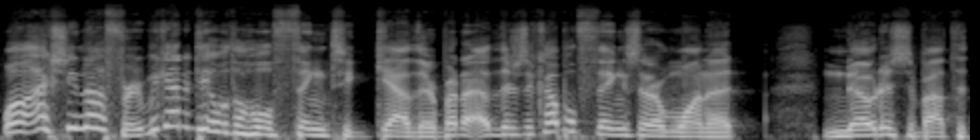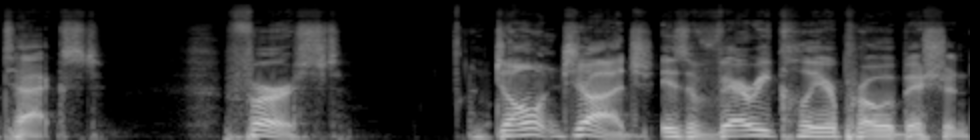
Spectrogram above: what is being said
well, actually, not first. We got to deal with the whole thing together. But uh, there's a couple things that I want to notice about the text. First, don't judge is a very clear prohibition.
